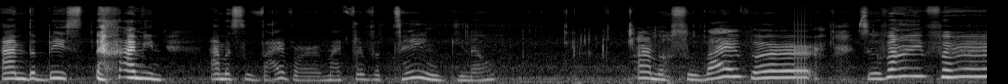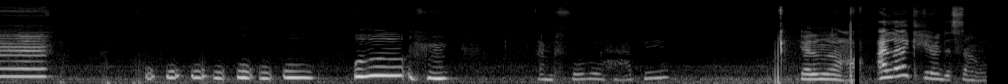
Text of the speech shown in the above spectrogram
I'm the beast. I mean, I'm a survivor. My favorite thing, you know. I'm a survivor. Survivor. Ooh, ooh, ooh, ooh, ooh, ooh. I'm so happy. I don't know how. I like hearing the song.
